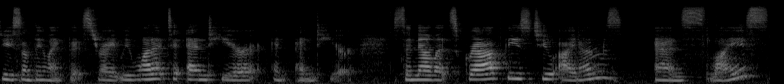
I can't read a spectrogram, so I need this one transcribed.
do something like this, right? We want it to end here and end here. So now let's grab these two items and slice.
